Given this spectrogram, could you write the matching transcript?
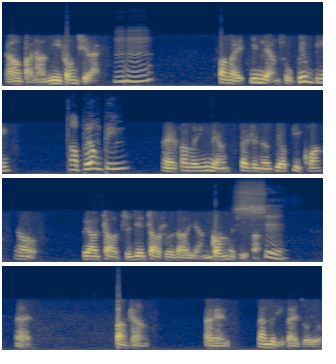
然后把它密封起来，嗯哼，放在阴凉处，不用冰，哦，不用冰，哎，放到阴凉，但是呢要避光，要不要照直接照射到阳光的地方，是，哎，放上大概三个礼拜左右。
